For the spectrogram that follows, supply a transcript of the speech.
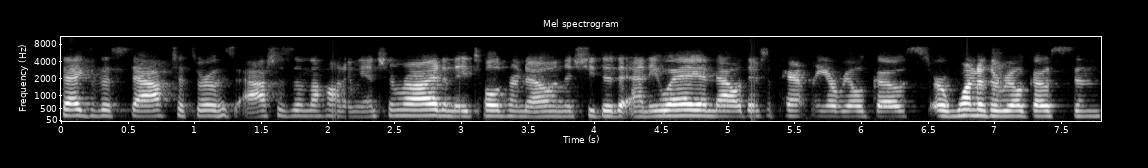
begged the staff to throw his ashes in the Haunted Mansion ride, and they told her no, and then she did it anyway. And now there's apparently a real ghost, or one of the real ghosts in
